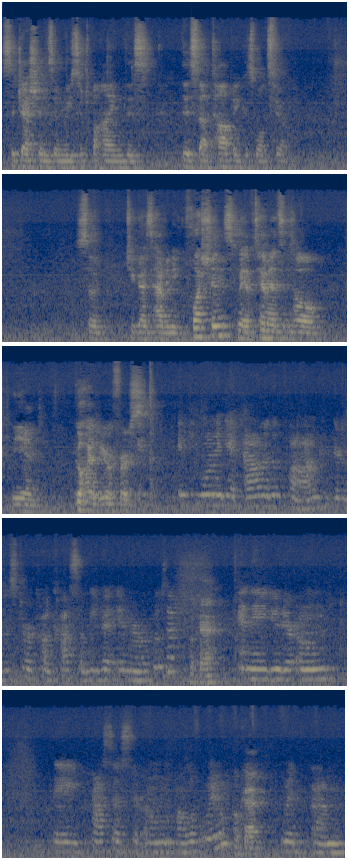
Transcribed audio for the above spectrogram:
suggestions and research behind this this uh, topic as well too. So, do you guys have any questions? We have ten minutes until the end. Go ahead, you're first. If you wanna get out of the fog, there's a store called Casa Viva in Mariposa, Okay. and they do their own, they process their own olive oil Okay. with, um,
